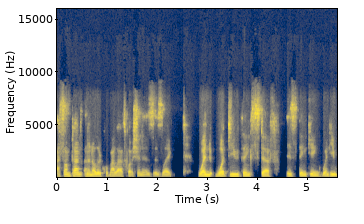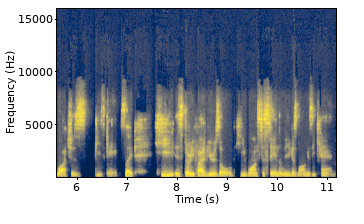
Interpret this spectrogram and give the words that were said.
I sometimes and another my last question is is like when what do you think Steph is thinking when he watches these games? Like he is 35 years old. He wants to stay in the league as long as he can.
